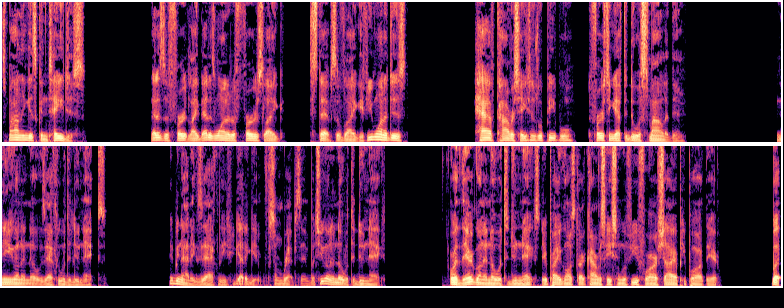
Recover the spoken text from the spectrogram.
Smiling is contagious. That is the first, like, that is one of the first, like, steps of, like, if you want to just have conversations with people, the first thing you have to do is smile at them. And then you're going to know exactly what to do next. Maybe not exactly. You got to get some reps in, but you're going to know what to do next. Or they're going to know what to do next. They're probably going to start conversation with you for our shyer people out there. But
